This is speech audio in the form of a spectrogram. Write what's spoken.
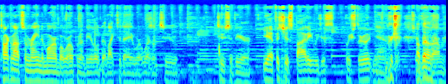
they're about some rain tomorrow, but we're hoping it'll be a little bit like today, where it wasn't too too severe. Yeah. If it's just spotty, we just push through it. and Yeah. we're- be a Although problem.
